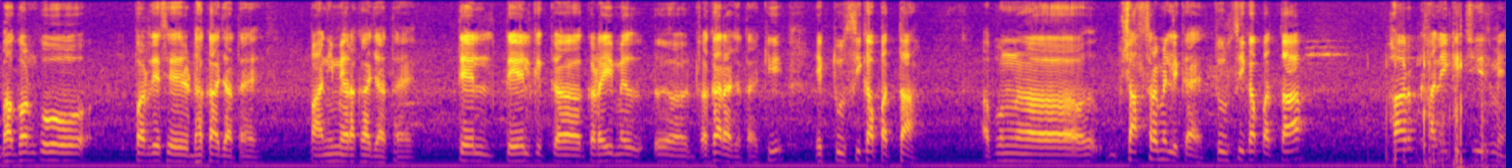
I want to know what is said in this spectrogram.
भगवान को पर्दे से ढका जाता है, पानी में रखा जाता है, तेल तेल के कढ़ाई में रखा रह जाता है कि एक तुलसी का पत्ता, अपन शास्त्र में लिखा है, तुलसी का पत्ता हर खाने की चीज़ में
